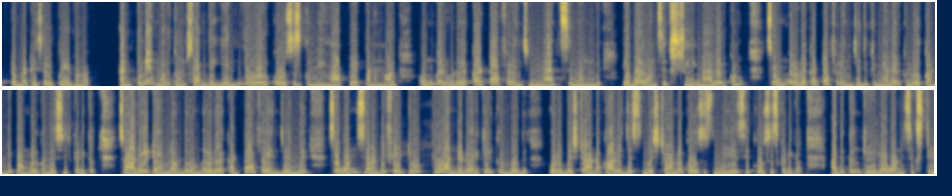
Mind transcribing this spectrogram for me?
optometry select பண்ணியிருக்காங்க அண்ட் துணை மருத்துவம் சார்ந்த எந்த ஒரு கோர்சஸ்க்கு நீங்கள் அப்ளை பண்ணனால உங்களுடைய கட் ஆஃப் ரேஞ்ச் மேக்ஸிமம் வந்து எபோ ஒன் சிக்ஸ்டி மேலே இருக்கணும் ஸோ உங்களுடைய கட் ஆஃப் ரேஞ்ச் இதுக்கு மேலே இருக்கும்போது கண்டிப்பாக உங்களுக்கு வந்து சீட் கிடைக்கும் ஸோ அதே டைமில் வந்து உங்களுடைய கட் ஆஃப் ரேஞ்ச் வந்து so one seventy five to two hundred வரைக்கும் இருக்கும்போது ஒரு பெஸ்ட்டான காலேஜஸ் பெஸ்ட்டான கோர்சஸ் பிஎஸ்சி கோர்சஸ் கிடைக்கும் அதுக்கும் கீழே one sixty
